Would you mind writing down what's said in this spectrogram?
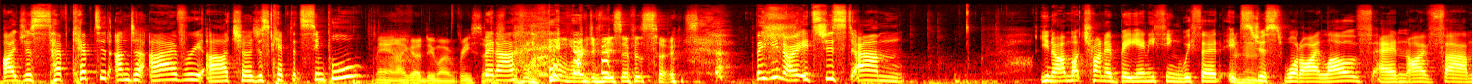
I just have kept it under Ivory Archer, just kept it simple. man I gotta do my research But, uh, before I do these episodes But you know, it's just um you know, I'm not trying to be anything with it. It's Mm-hmm. just what I love and I've um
